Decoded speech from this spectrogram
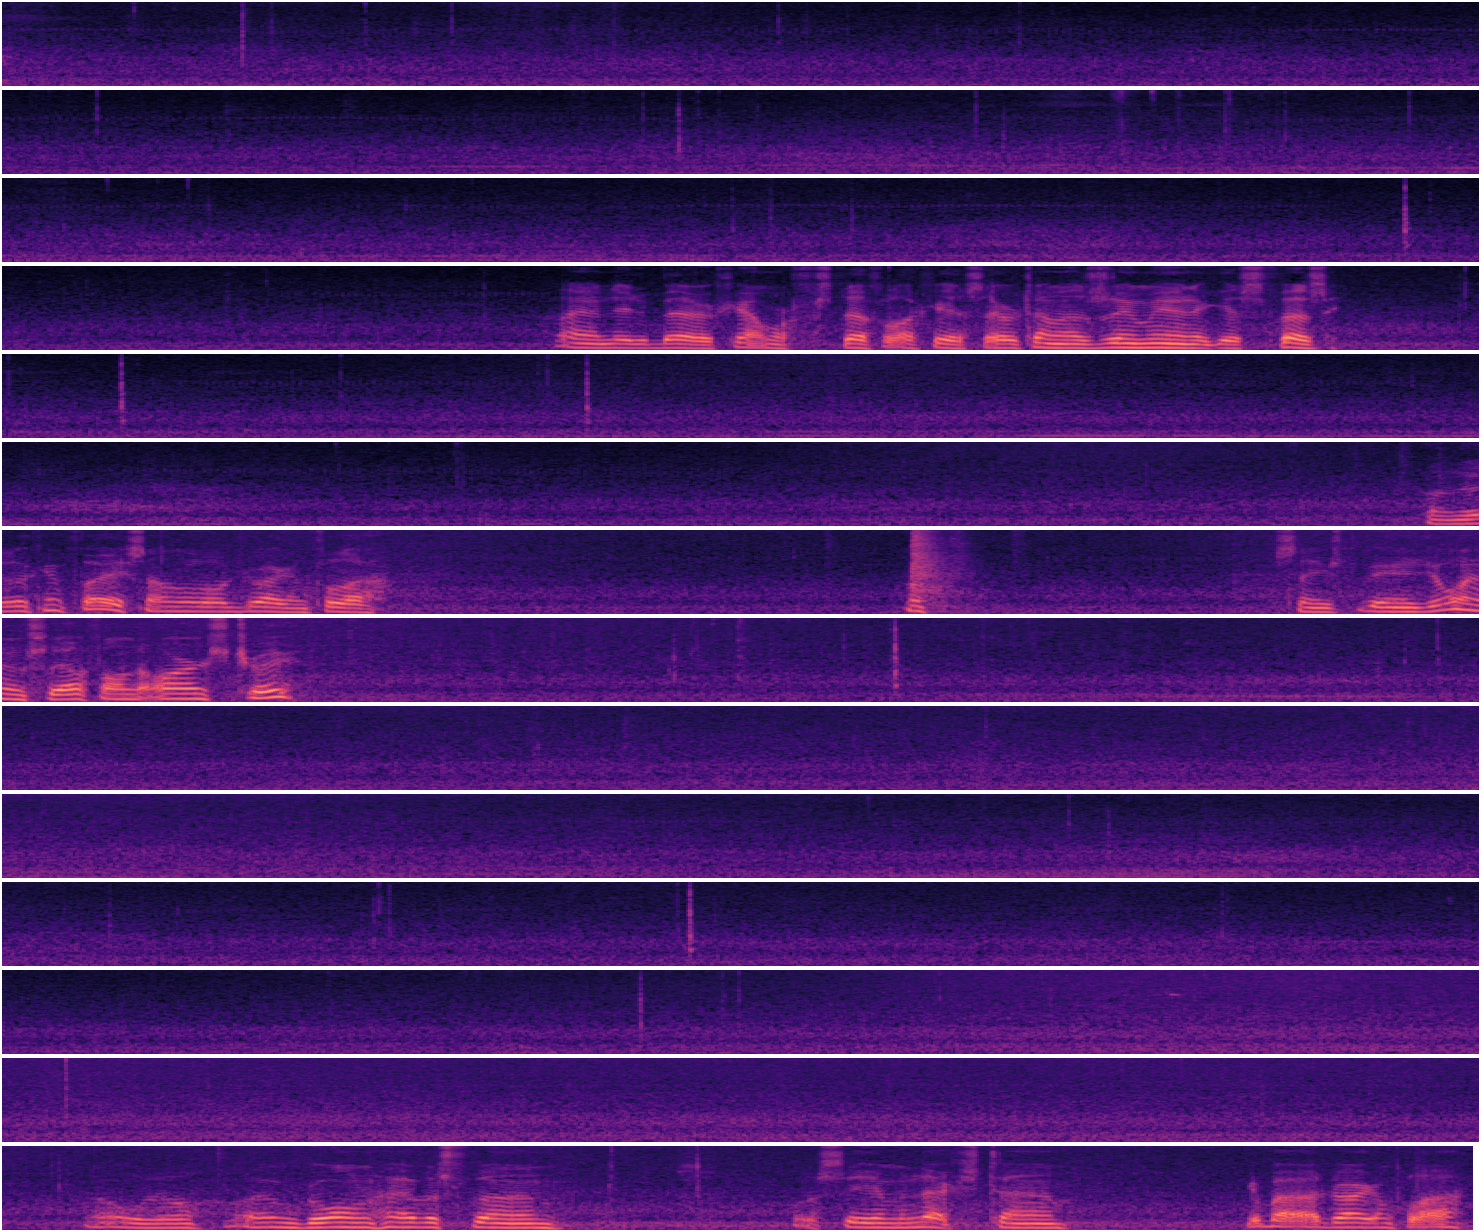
I need a better camera for stuff like this. Every time I zoom in, it gets fuzzy. Funny looking face on the little dragonfly. Huh. Seems to be enjoying himself on the orange tree. Oh well, let him go on and have his fun. We'll see him next time. Goodbye, Dragonfly.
